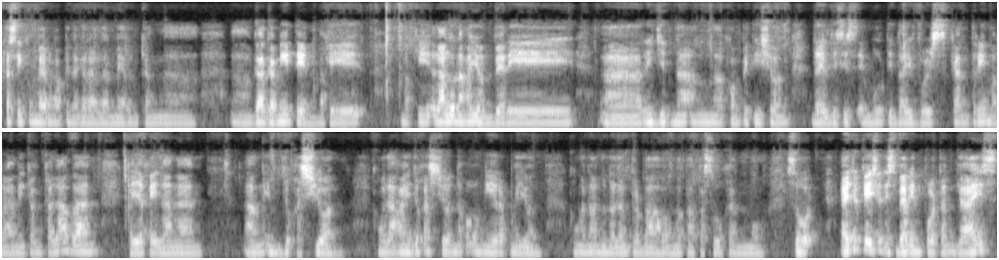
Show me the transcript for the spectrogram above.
Kasi kung meron kang pinag-aralan, meron kang ah, ah, gagamitin. Maki, maki, lalo na ngayon, very ah, rigid na ang ah, competition dahil this is a multi-diverse country. Maraming kang kalaban. Kaya kailangan ang edukasyon. Kung wala kang edukasyon, ako, ang hirap ngayon kung ano-ano na lang trabaho ang mapapasukan mo. So, education is very important, guys.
